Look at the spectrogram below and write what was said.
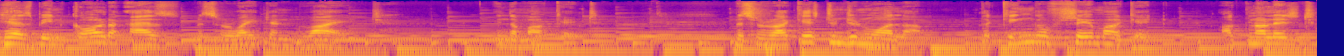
He has been called as Mr. White and White in the market. Mr. Rakesh Jhunjhunwala, the king of share market, acknowledged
